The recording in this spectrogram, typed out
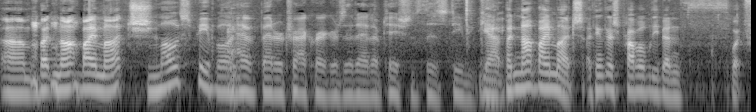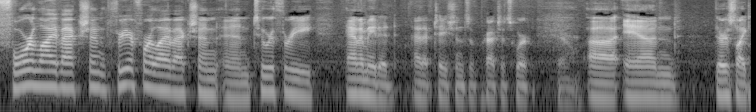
um, but not by much. Most people have better track records at adaptations than Stephen King. Yeah, but not by much. I think there's probably been th- what four live action, three or four live action, and two or three animated adaptations of Pratchett's work, uh, and there's like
